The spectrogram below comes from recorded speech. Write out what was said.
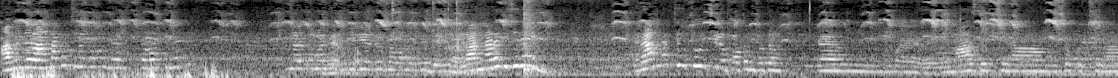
আমি তো রান্না করছিলাম না। না। রান্নারও কিছু নেই রান্না কেউ তুলছিল প্রথম প্রথম মাছ দেখছিলাম এসব করছিলাম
